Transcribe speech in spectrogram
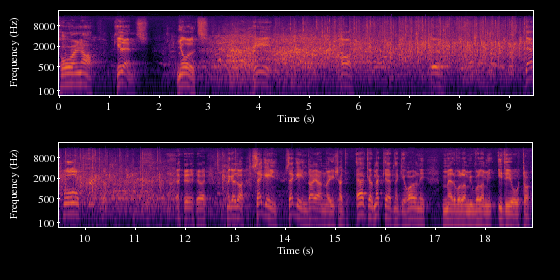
holnap, kilenc, nyolc, hét, hat, öt, depó. Meg ez a szegény, szegény Diana is, hát el kell, meg kellett neki halni, mert valami, valami idióta.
